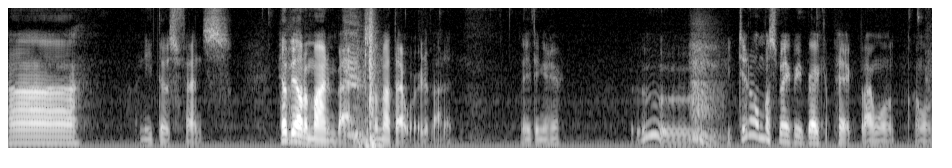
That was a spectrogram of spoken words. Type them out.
Uh, I need those fence. He'll be able to mine them back, so I'm not that worried about it. Anything in here? Ooh, did almost make me break a pick, but I won't. I won't.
